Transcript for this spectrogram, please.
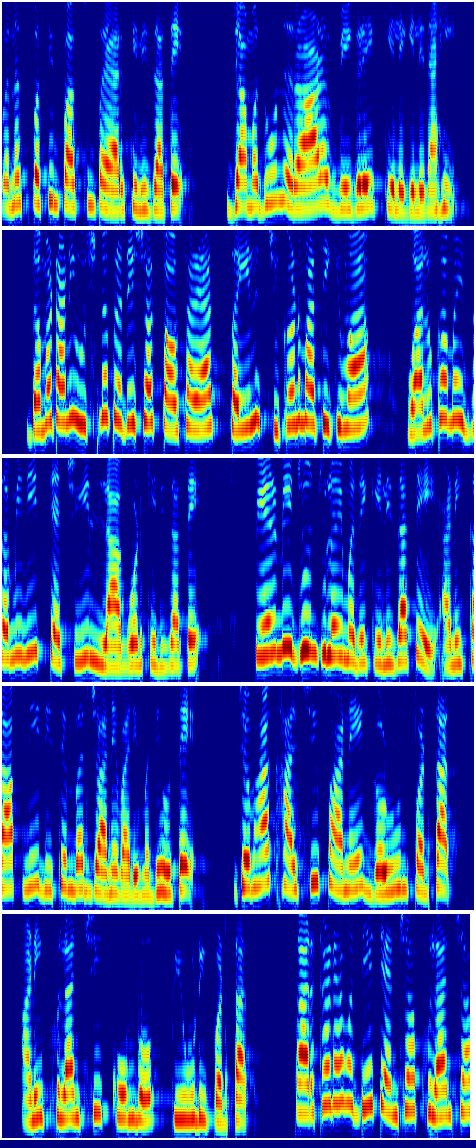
वनस्पतींपासून तयार केली जाते ज्यामधून राळ वेगळे केले गेले नाही. दमट आणि उष्ण प्रदेशात पावसाळ्यात सैल चिकणमाती किंवा वालुकामय जमिनीत त्याची लागवड केली जाते. पेरणी जून जुलैमध्ये केली जाते आणि कापणी डिसेंबर जानेवारीमध्ये होते. जेव्हा खालची पाने गळून पडतात आणि फुलांची कोंब पिवळी पडतात कारखान्यामध्ये त्यांच्या फुलांच्या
